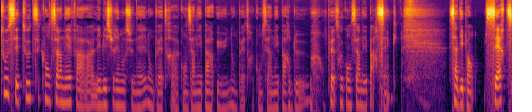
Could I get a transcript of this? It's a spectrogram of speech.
tous et toutes concernés par les blessures émotionnelles. On peut être concerné par une, on peut être concerné par deux, on peut être concerné par cinq. Ça dépend. Certes,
